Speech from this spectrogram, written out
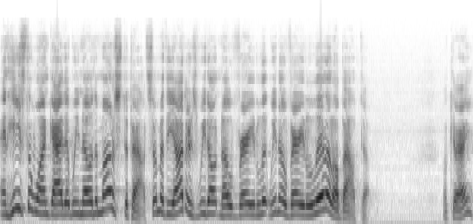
And he's the one guy that we know the most about. Some of the others we don't know very li- we know very little about them. Okay?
